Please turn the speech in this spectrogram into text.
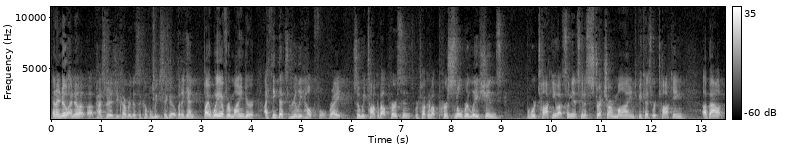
and I know, I know, uh, Pastor, as you covered this a couple weeks ago, but again, by way of reminder, I think that's really helpful, right? So when we talk about persons, we're talking about personal relations, but we're talking about something that's going to stretch our mind because we're talking about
